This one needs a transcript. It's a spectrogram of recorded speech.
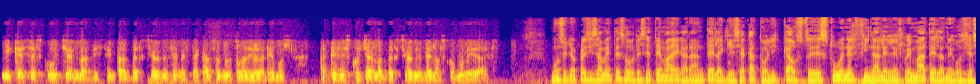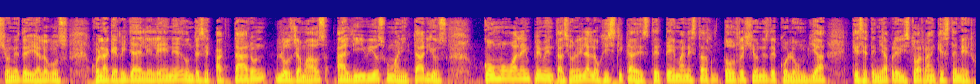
y que se escuchen las distintas versiones. En este caso nosotros ayudaríamos a que se escuchen las versiones de las comunidades. Monseñor, precisamente sobre ese tema de garante de la Iglesia Católica, usted estuvo en el final, en el remate de las negociaciones de diálogos con la guerrilla del ELN, donde se pactaron los llamados alivios humanitarios. ¿Cómo va la implementación y la logística de este tema en estas dos regiones de Colombia que se tenía previsto arranque este enero?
